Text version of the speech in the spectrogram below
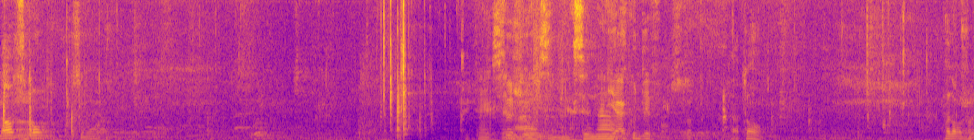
Non, c'est bon. C'est bon. là. Excellent, c'est excellent. Il y a un coup de défense. Attends. Pas dangereux.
